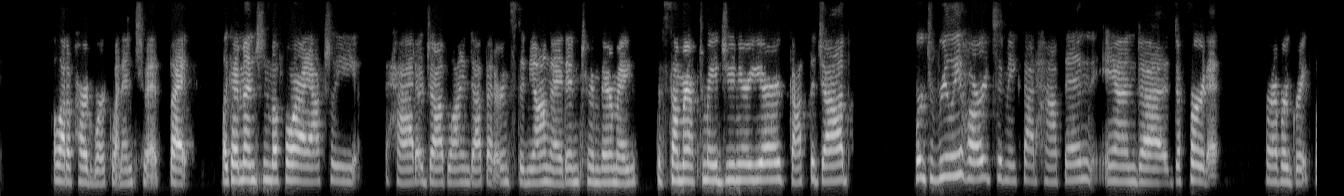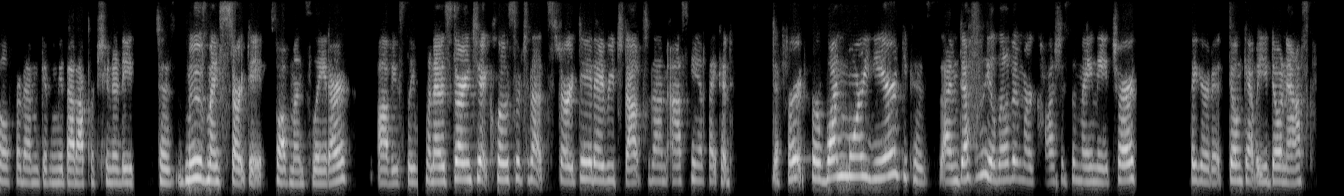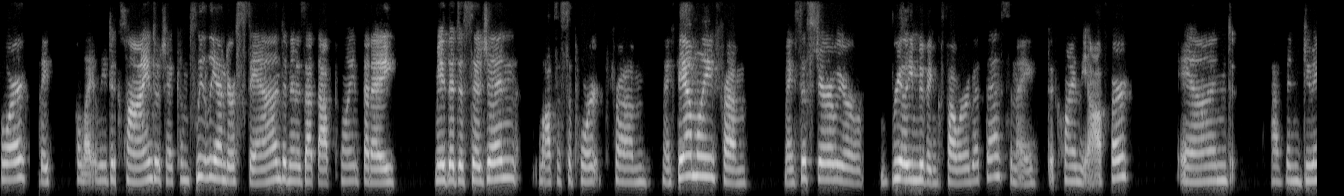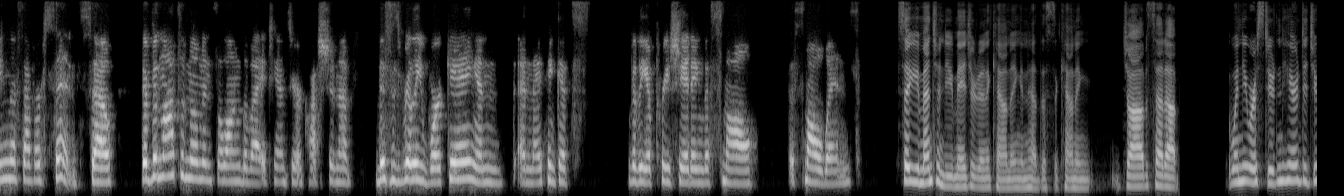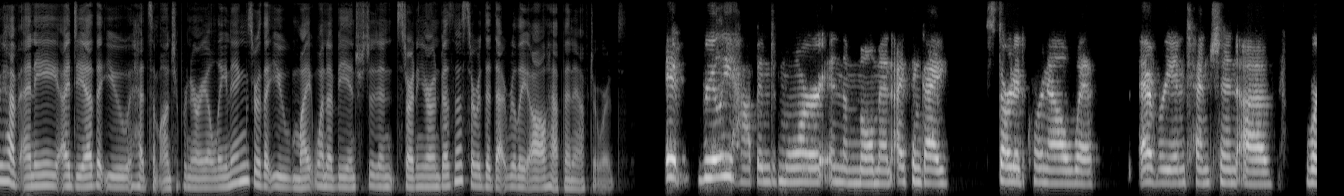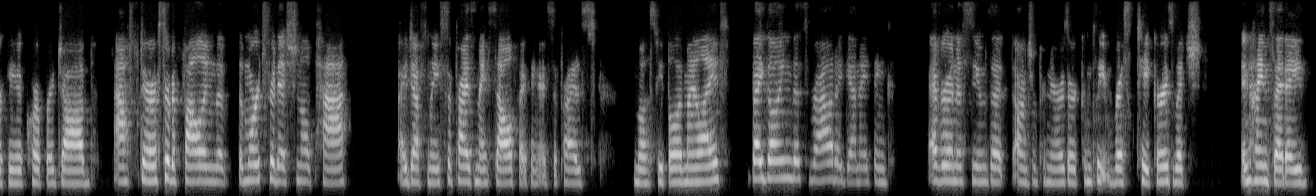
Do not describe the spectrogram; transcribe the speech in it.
A lot of hard work went into it. But like I mentioned before, I actually had a job lined up at Ernst Young. I had interned there my the summer after my junior year, got the job, worked really hard to make that happen, and uh, deferred it. Forever grateful for them giving me that opportunity to move my start date 12 months later. Obviously, when I was starting to get closer to that start date, I reached out to them asking if I could defer it for one more year because I'm definitely a little bit more cautious in my nature. Figured it, don't get what you don't ask for. They politely declined, which I completely understand. And it was at that point that I made the decision. Lots of support from my family, from my sister. We were really moving forward with this, and I declined the offer and have been doing this ever since. So there have been lots of moments along the way to answer your question of this is really working and and I think it's really appreciating the small the small wins. So you mentioned you majored in accounting and had this accounting job set up. When you were a student here, did you have any idea that you had some entrepreneurial leanings or that you might want to be interested in starting your own business, or did that really all happen afterwards? It really happened more in the moment. I think I started Cornell with every intention of working a corporate job. After sort of following the, the more traditional path, I definitely surprised myself. I think I surprised most people in my life. By going this route, again, I think everyone assumes that entrepreneurs are complete risk takers, which in hindsight, I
